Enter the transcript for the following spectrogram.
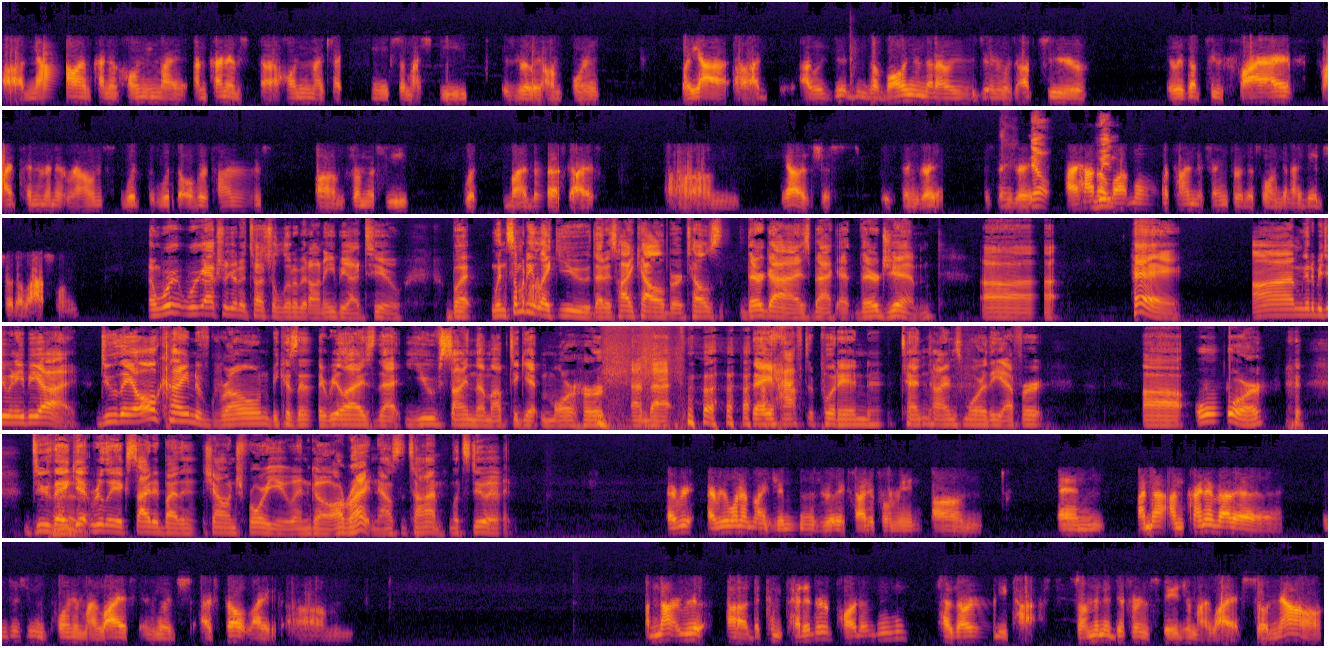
uh, now I'm kind of honing my. I'm kind of uh, honing my technique, so my speed is really on point. But yeah, uh, I, I was the volume that I was doing was up to. It was up to five five ten minute rounds with with the overtimes um, from the seat with my best guys. Um, yeah, it's just it's been great. It's been great. Now, I had when- a lot more time to train for this one than I did for the last one. and we're we're actually going to touch a little bit on EBI too. But when somebody like you that is high caliber tells their guys back at their gym, uh, "Hey, I'm going to be doing EBI," do they all kind of groan because they they realize that you've signed them up to get more hurt and that they have to put in 10 times more of the effort? Uh, or do they get really excited by the challenge for you and go all right now's the time. Let's do it. Every everyone at my gym is really excited for me. Um, and I'm at, I'm kind of at a interesting point in my life in which I felt like um, I'm not real. Uh, the competitor part of me has already passed. So I'm in a different stage of my life. So now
